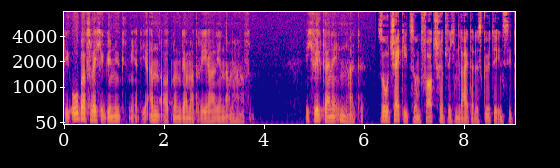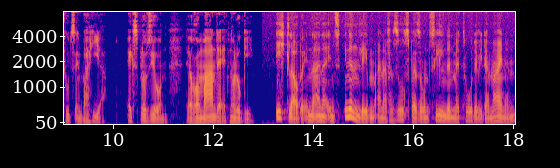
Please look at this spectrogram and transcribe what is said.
Die Oberfläche genügt mir, die Anordnung der Materialien am Hafen. Ich will keine Inhalte. So Jackie zum fortschrittlichen Leiter des Goethe-Instituts in Bahia. Explosion, der Roman der Ethnologie. Ich glaube, in einer ins Innenleben einer Versuchsperson zielenden Methode wie der meinen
